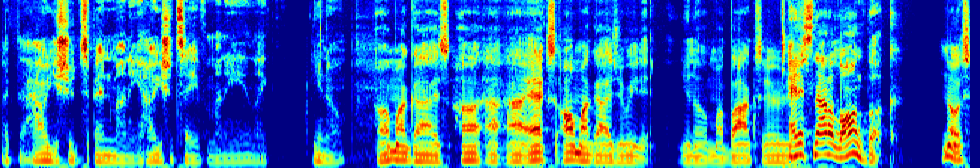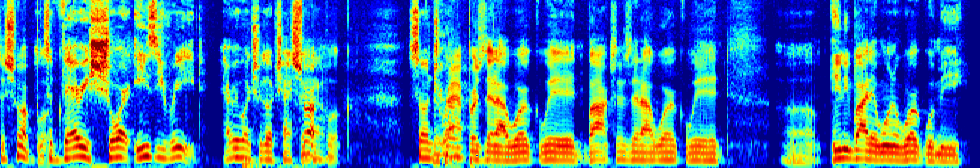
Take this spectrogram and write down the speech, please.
Like the how you should spend money, how you should save money, like you know. All my guys, I, I, I ask all my guys to read it. You know, my boxers. And it's not a long book. no, it's a short book. It's a very short, easy read. Everyone should go check it short out. book. So in the terms, rappers that I work with, boxers that I work with, uh, anybody that want to work with me,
